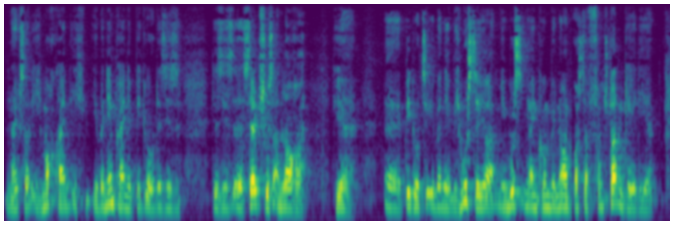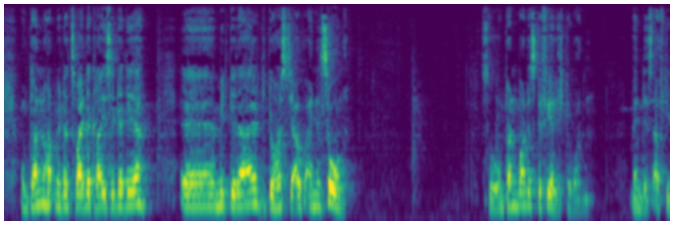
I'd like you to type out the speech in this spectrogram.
Und dann habe ich gesagt, ich mache kein, ich übernehme keine Bigo, das ist, das ist äh, Selbstschussanlage hier äh, Bigo zu übernehmen. Ich wusste ja, wir mussten ja ein Kombinat, was da vonstatten geht hier. Und dann hat mir der zweite Kreissekretär äh, mitgeteilt, du hast ja auch einen Sohn. So, und dann war das gefährlich geworden, wenn das auf die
